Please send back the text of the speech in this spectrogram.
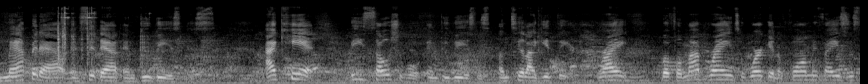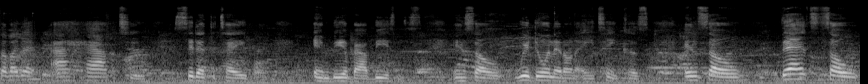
map it out, and sit down and do business. I can't be sociable and do business until I get there, right? But for my brain to work in a forming phase and stuff like that, I have to sit at the table and be about business. And so we're doing that on the 18th. Cause, and so that's so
